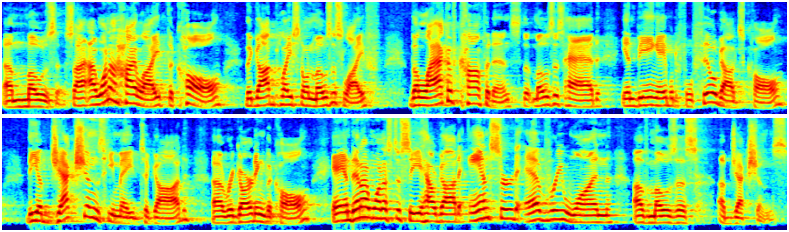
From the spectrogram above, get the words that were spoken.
uh, Moses. I, I want to highlight the call that God placed on Moses' life, the lack of confidence that Moses had in being able to fulfill God's call, the objections he made to God uh, regarding the call, and then I want us to see how God answered every one of Moses' objections.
